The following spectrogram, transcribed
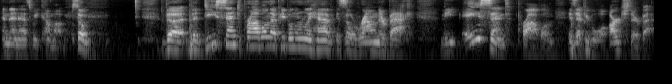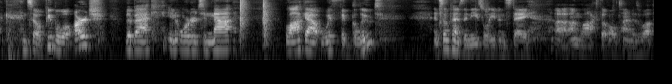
and then as we come up. So the, the descent problem that people normally have is around their back. The ascent problem is that people will arch their back. And so people will arch the back in order to not lock out with the glute. And sometimes the knees will even stay uh, unlocked the whole time as well.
